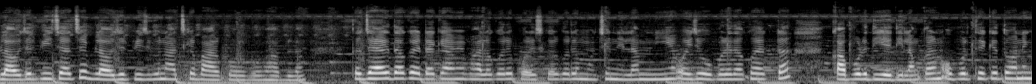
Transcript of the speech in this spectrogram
ব্লাউজের পিস আছে, ব্লাউজের পিসগুলো আজকে বার করব, ভাবলাম। তো যাই হোক, দেখো, এটাকে আমি ভালো করে পরিষ্কার করে মুছে নিলাম। নিয়ে ওই যে উপরে দেখো একটা কাপড় দিয়ে দিলাম, কারণ ওপর থেকে তো অনেক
